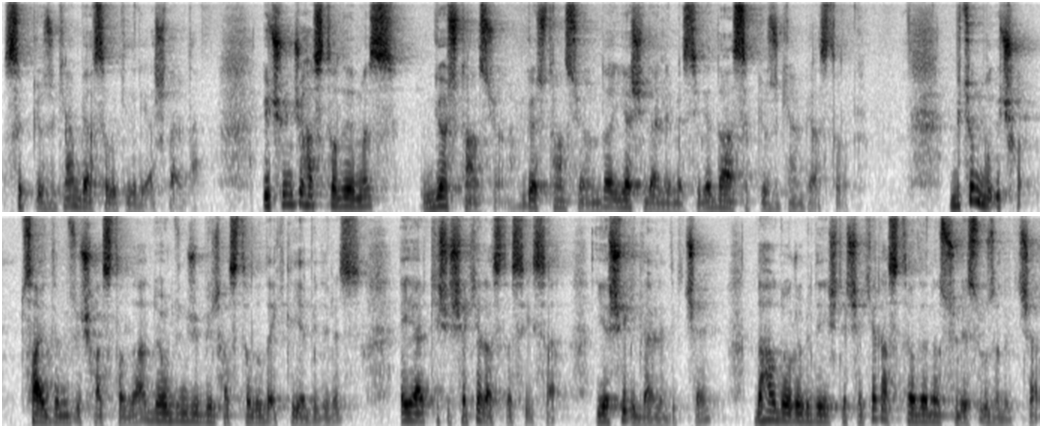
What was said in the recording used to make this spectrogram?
sık gözüken bir hastalık ileri yaşlarda. Üçüncü hastalığımız göz tansiyonu. Göz tansiyonu da yaş ilerlemesiyle daha sık gözüken bir hastalık. Bütün bu üç saydığımız üç hastalığa dördüncü bir hastalığı da ekleyebiliriz. Eğer kişi şeker hastasıysa yaşı ilerledikçe, daha doğru bir deyişle şeker hastalığının süresi uzadıkça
